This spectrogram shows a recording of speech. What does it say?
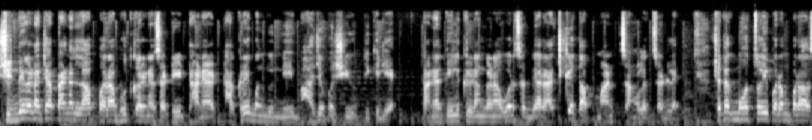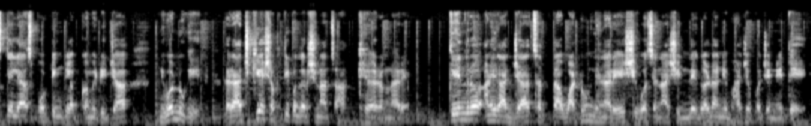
शिंदे गटाच्या पॅनलला पराभूत करण्यासाठी ठाण्यात ठाकरे बंधूंनी भाजपशी युती केली आहे. ठाण्यातील क्रीडांगणावर सध्या राजकीय तापमान चांगलंच चढलंय. शतक महोत्सवी परंपरा असलेल्या स्पोर्टिंग क्लब कमिटीच्या निवडणुकीत राजकीय शक्ती प्रदर्शनाचा खेळ रंगणार आहे. केंद्र आणि राज्यात सत्ता वाटून घेणारे शिवसेना शिंदेगड आणि भाजपचे नेते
